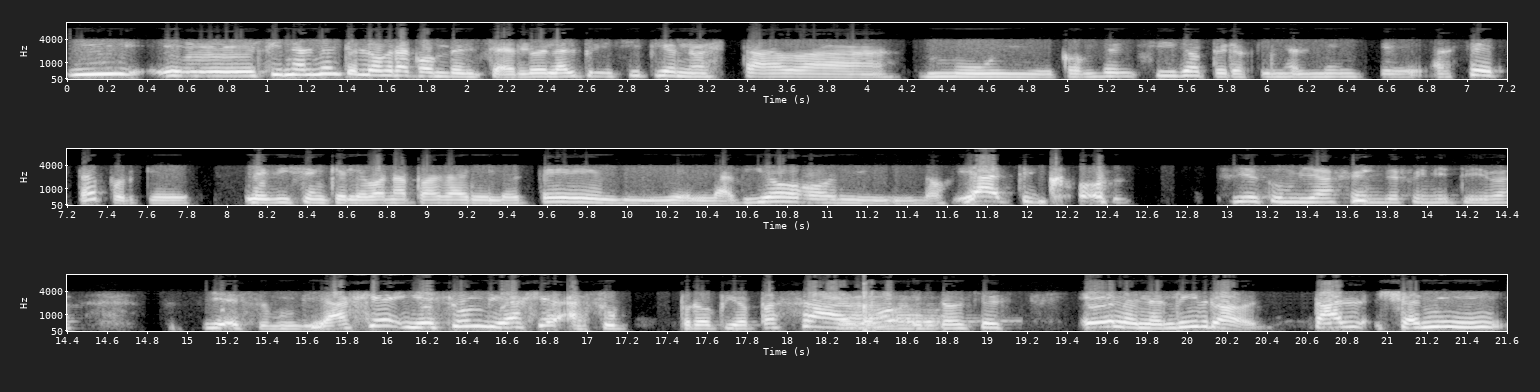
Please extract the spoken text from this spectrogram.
Y eh, finalmente logra convencerlo. Él al principio no estaba muy convencido, pero finalmente acepta porque le dicen que le van a pagar el hotel y el avión y los viáticos. Sí, es un viaje en definitiva y es un viaje, y es un viaje a su propio pasado. Entonces, él en el libro Tal Shani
